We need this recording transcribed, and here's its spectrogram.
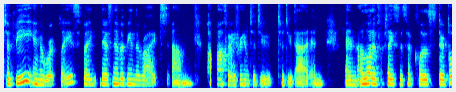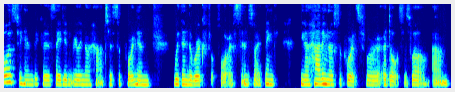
to be in a workplace, but there's never been the right um, pathway for him to do to do that. And and a lot of places have closed their doors to him because they didn't really know how to support him within the workforce. And so I think, you know, having those supports for adults as well, um,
